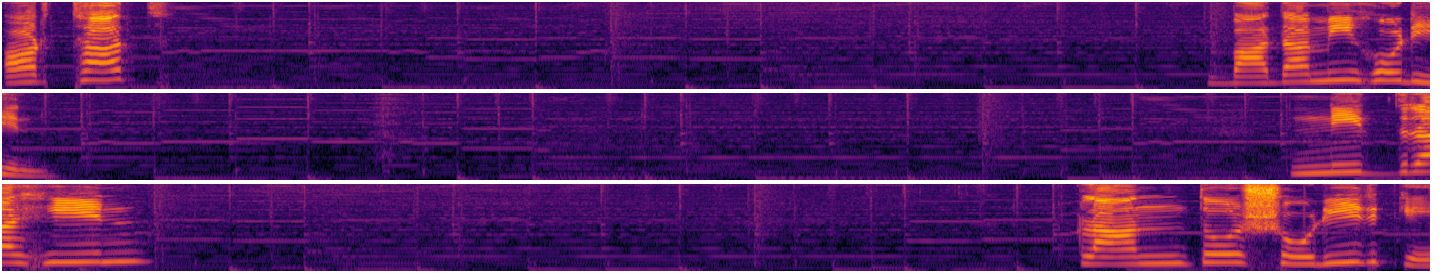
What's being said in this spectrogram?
অর্থাৎ বাদামি হরিণ। নিদ্রাহীন ক্লান্ত শরীরকে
